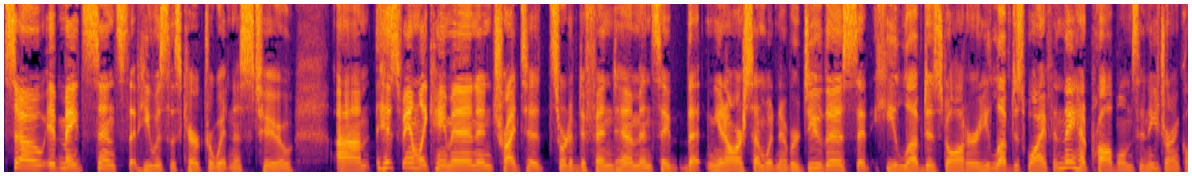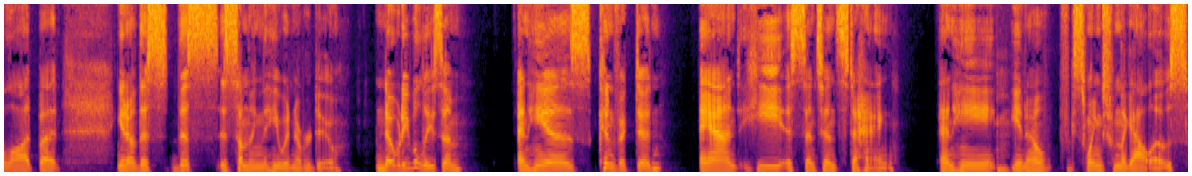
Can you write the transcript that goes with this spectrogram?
So it made sense that he was this character witness too. Um, his family came in and tried to sort of defend him and say that you know our son would never do this that he loved his daughter, he loved his wife, and they had problems and he drank a lot. But, you know, this, this is something that he would never do. Nobody believes him and he is convicted and he is sentenced to hang and he, mm. you know, swings from the gallows.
